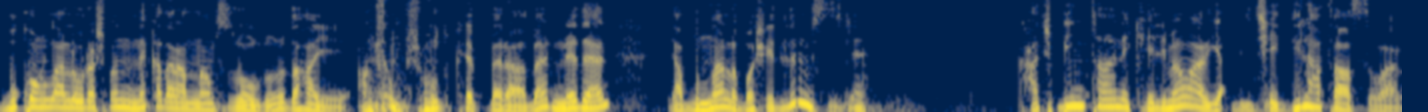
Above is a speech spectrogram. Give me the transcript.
bu konularla uğraşmanın ne kadar anlamsız olduğunu daha iyi anlamış olduk hep beraber. Neden? Ya bunlarla baş edilir mi sizce? Kaç bin tane kelime var, ya, şey dil hatası var.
